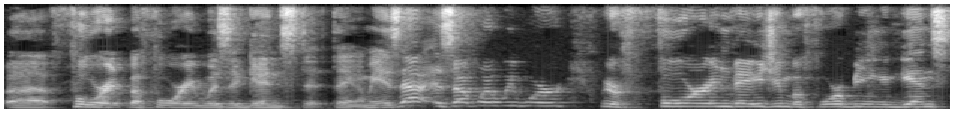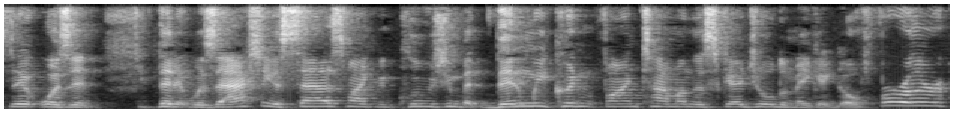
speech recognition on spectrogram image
Uh, for it before he was against it thing. I mean, is that is that where we were? We were for invasion before being against it. Was it that it was actually a satisfying conclusion, but then we couldn't find time on the schedule to make it go further?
